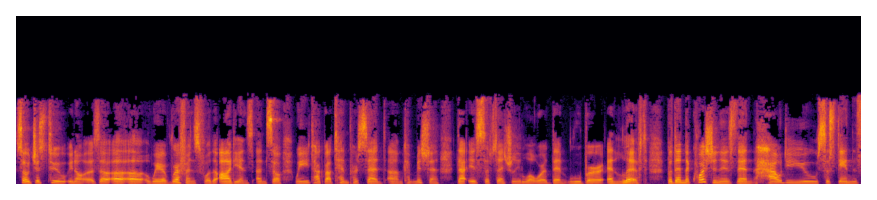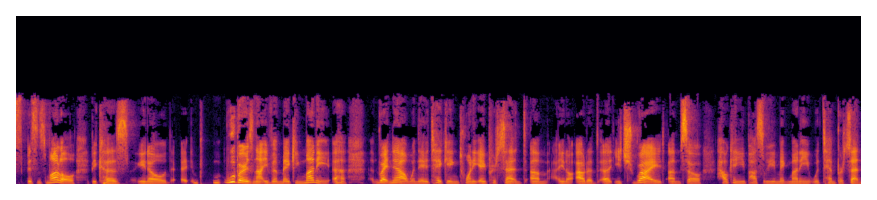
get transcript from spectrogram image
So just to, you know, as a, a, a, way of reference for the audience. And so when you talk about 10% um, commission, that is substantially lower than Uber and Lyft. But then the question is then how do you sustain this business model? Because, you know, Uber is not even making money uh, right now when they're taking 28%, um, you know, out of uh, each ride. Um, so how can you possibly make money with 10%?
